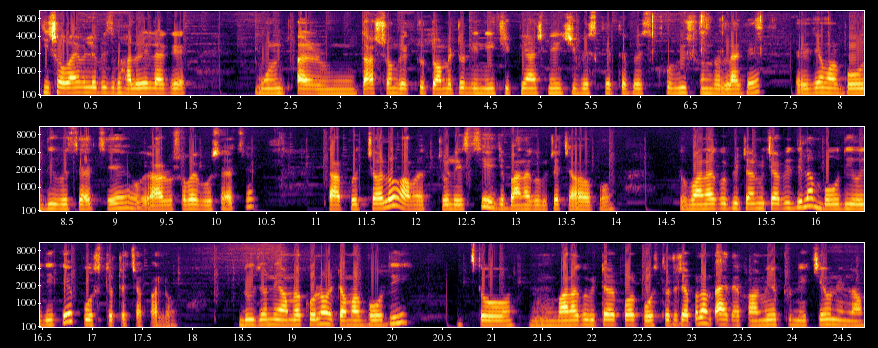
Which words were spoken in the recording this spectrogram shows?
কি সবাই মিলে বেশ ভালোই লাগে। আর তার সঙ্গে একটু টমেটো নিয়ে নিয়েছি, পেঁয়াজ নিয়েছি, বেশ খেতে বেশ খুবই সুন্দর লাগে। এই যে আমার বৌদি বসে আছে ওই আরও সবাই বসে আছে। তারপর চলো, আমরা চলে এসেছি, এই যে বাঁধাকপিটা চাপাবো। তো বাঁধাকপিটা আমি চাপিয়ে দিলাম, বৌদি ওইদিকে পোস্তটা চাপালো। দুজনে আমরা করলাম, এটা আমার বৌদি। তো বাঁধাকপিটার পর পোস্তটা চাপালাম। তাই দেখো আমি একটু নেচেও নিলাম।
